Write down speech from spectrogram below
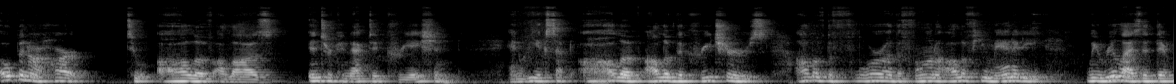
open our heart to all of Allah's interconnected creation. And we accept all of all of the creatures all of the flora the fauna all of humanity. We realize that they're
